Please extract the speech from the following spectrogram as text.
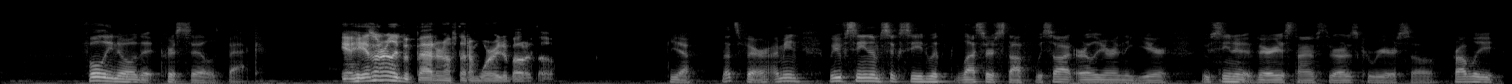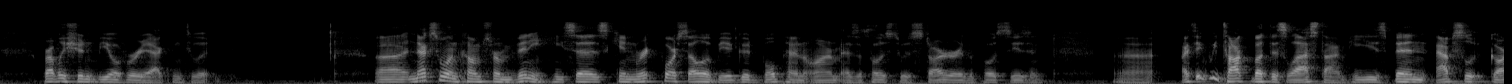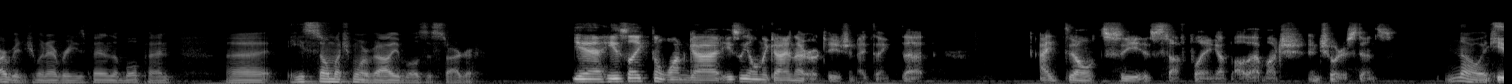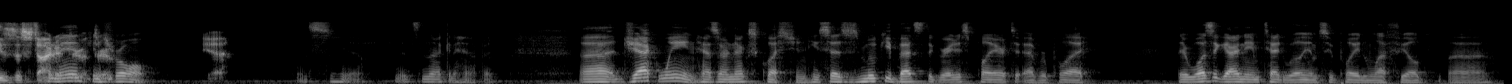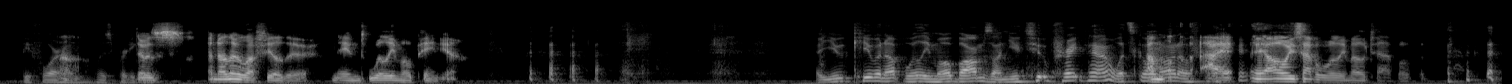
fully know that Chris Sale is back. Yeah, he hasn't really been bad enough that I'm worried about it though. Yeah, that's fair. I mean, we've seen him succeed with lesser stuff. We saw it earlier in the year. We've seen it at various times throughout his career, so probably probably shouldn't be overreacting to it. Uh, next one comes from Vinny. He says, "Can Rick Porcello be a good bullpen arm as opposed to a starter in the postseason?" Uh, I think we talked about this last time. He's been absolute garbage whenever he's been in the bullpen. Uh, he's so much more valuable as a starter. Yeah, he's like the one guy. He's the only guy in that rotation, I think, that I don't see his stuff playing up all that much in shorter stints. No, it's He's the starter command through and through. control. Yeah. It's yeah, it's not gonna happen. Uh, Jack Wayne has our next question. He says, "Is Mookie Betts the greatest player to ever play?" There was a guy named Ted Williams who played in left field uh, before Oh. him. Was pretty There good. was another left fielder named Wily Mo Peña. Are you queuing up Wily Mo bombs on YouTube right now? What's going on over I, there? I always have a Wily Mo tab open.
